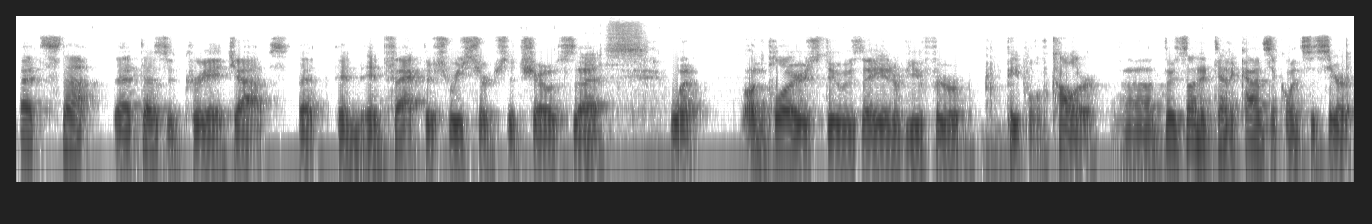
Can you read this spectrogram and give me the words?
that's not that doesn't create jobs. That in, in fact, there's research that shows that yes. what employers do is they interview fewer people of color. Uh, there's unintended consequences here.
